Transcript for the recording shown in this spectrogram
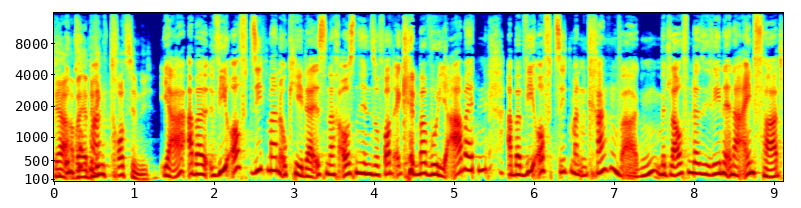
Ja, Und aber er mal, blinkt trotzdem nicht. Ja, aber wie oft sieht man, okay, da ist nach außen hin sofort erkennbar, wo die arbeiten, aber wie oft sieht man einen Krankenwagen mit laufender Sirene in der Einfahrt?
